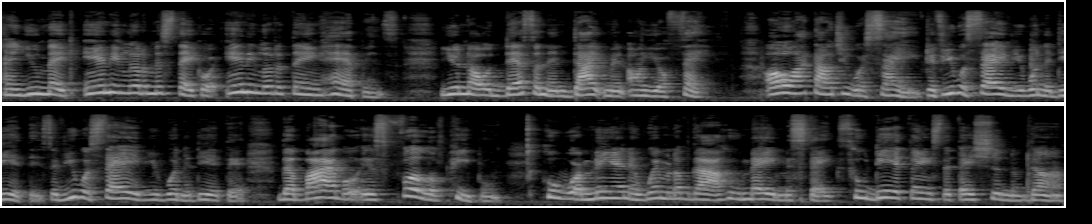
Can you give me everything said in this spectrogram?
and you make any little mistake or any little thing happens you know that's an indictment on your faith Oh, I thought you were saved. If you were saved, you wouldn't have did this. If you were saved, you wouldn't have did that. The Bible is full of people who were men and women of God who made mistakes, who did things that they shouldn't have done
